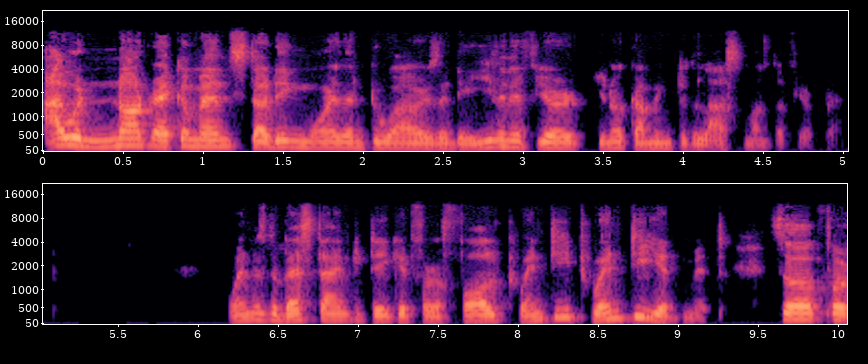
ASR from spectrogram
I would not recommend studying more than two hours a day, even if you're you know coming to the last month of your prep. When is the best time to take it for a fall 2020 admit? So for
